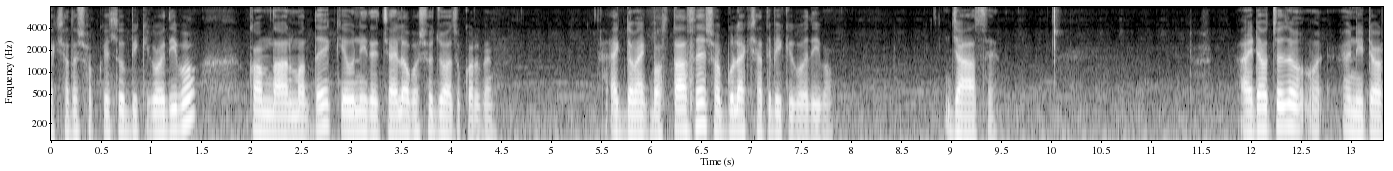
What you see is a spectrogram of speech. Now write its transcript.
একসাথে সব কিছু বিক্রি করে দিব। কম দামের মধ্যে কেউ নিতে চাইলে অবশ্যই যোগাযোগ করবেন। একদম এক বস্তা আছে, সবগুলো একসাথে বিক্রি করে দিব। যা আছে। আর এটা হচ্ছে যে নিটর।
